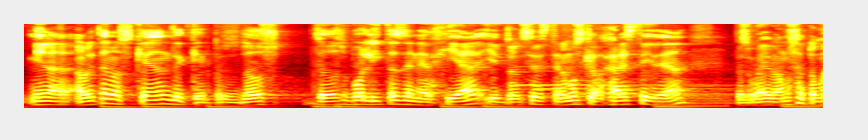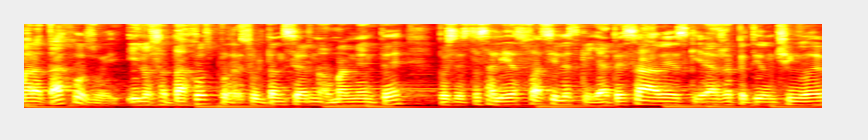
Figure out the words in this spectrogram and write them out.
mira, ahorita nos quedan de que pues dos, dos bolitas de energía y entonces tenemos que bajar esta idea, pues güey, vamos a tomar atajos, güey. Y los atajos pues resultan ser normalmente pues estas salidas fáciles que ya te sabes, que ya has repetido un chingo de Sí,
